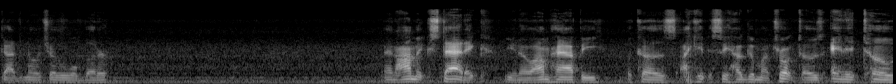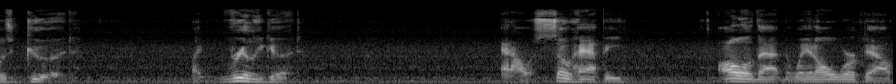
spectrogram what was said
got to know each other a little better. And I'm ecstatic, you know, I'm happy because I get to see how good my truck tows, and it tows good. Like, really good. And I was so happy with all of that, the way it all worked out.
